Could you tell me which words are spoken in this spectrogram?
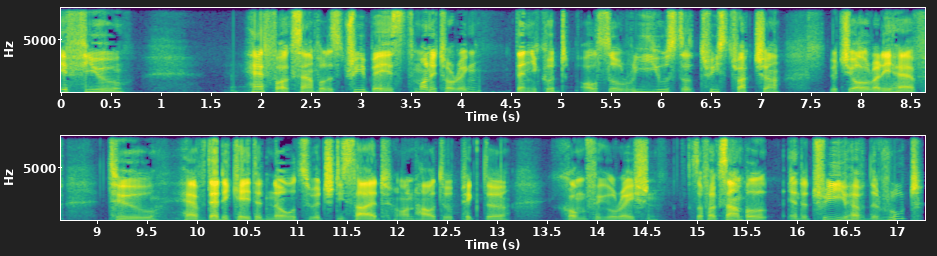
if you have, for example, this tree-based monitoring, then you could also reuse the tree structure which you already have to have dedicated nodes which decide on how to pick the configuration. So for example, in the tree you have the root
